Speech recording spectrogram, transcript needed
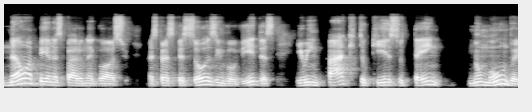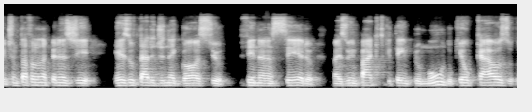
não apenas para o negócio, mas para as pessoas envolvidas e o impacto que isso tem no mundo. A gente não está falando apenas de resultado de negócio financeiro, mas o impacto que tem para o mundo, que eu causo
